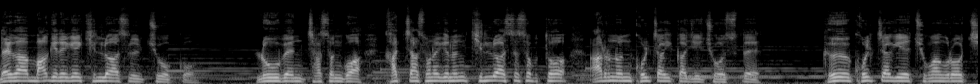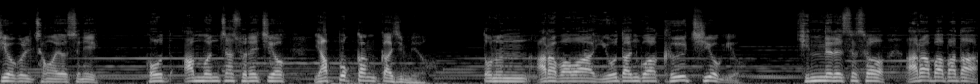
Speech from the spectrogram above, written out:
내가 마길에게 길르앗을 주었고 루벤 자손과 갓 자손에게는 길르앗에서부터 아르논 골짜기까지 주었으되 그 골짜기의 중앙으로 지역을 정하였으니 곧 암몬 자손의 지역 야복강까지며 또는 아라바와 요단과 그 지역이요 긴네렛에서 아라바 바다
